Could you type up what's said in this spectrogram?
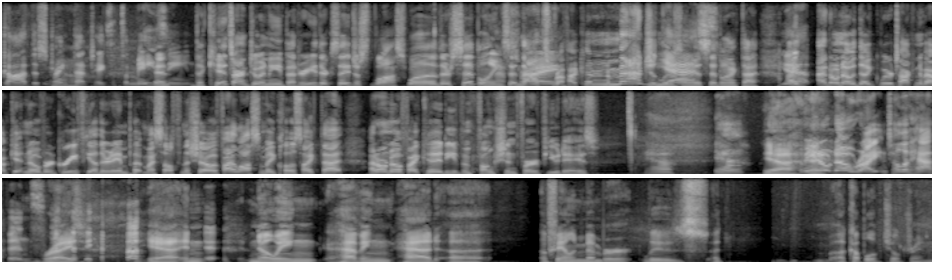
God, the strength that takes. It's amazing. And the kids aren't doing any better either because they just lost one of their siblings, That's and that's rough. I couldn't imagine losing a sibling like that. Yep. I, I don't know. Like we were talking about getting over grief the other day and putting myself in the show. If I lost somebody close like that, I don't know if I could even function for a few days. yeah, yeah. Yeah. I mean, you don't know, right, until it happens. Right. yeah, and knowing having had uh, a family member lose a, a couple of children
